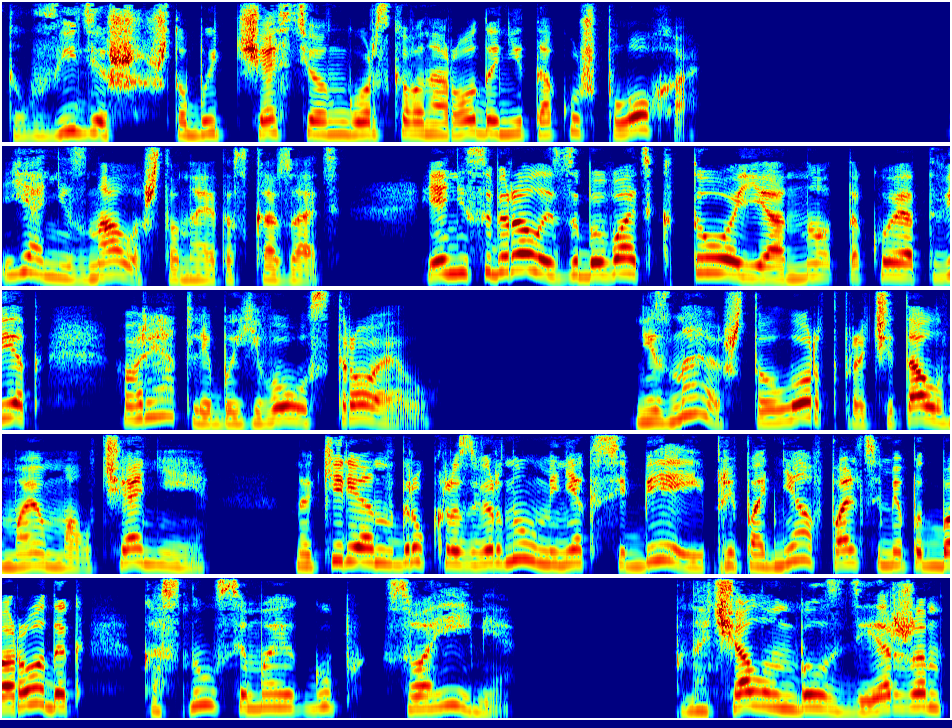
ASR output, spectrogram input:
«Ты увидишь, что быть частью ангорского народа не так уж плохо». Я не знала, что на это сказать. Я не собиралась забывать, кто я, но такой ответ вряд ли бы его устроил. Не знаю, что лорд прочитал в моем молчании, но Кириан вдруг развернул меня к себе и, приподняв пальцами подбородок, коснулся моих губ своими. Поначалу он был сдержан,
